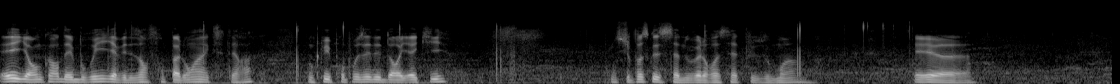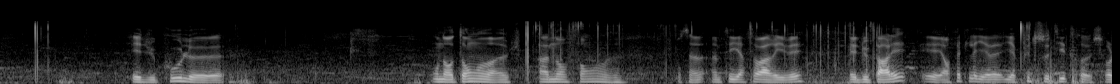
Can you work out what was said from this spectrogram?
et il y a encore des bruits, il y avait des enfants pas loin, etc. Donc lui proposer des doriyaki. On suppose que c'est sa nouvelle recette plus ou moins. Et, euh, du coup on entend euh, un enfant, euh, je un, petit garçon arriver et lui parler. Et en fait là il n'y a, plus de sous-titres sur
